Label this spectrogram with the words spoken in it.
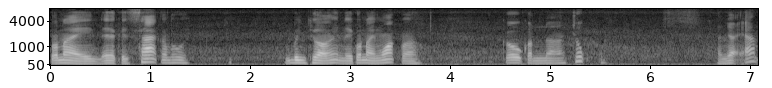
con này đây là cái xác thôi. Bình thường ấy, lấy con này ngoắc vào. Câu cần à, trúc. Là nhạy áp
